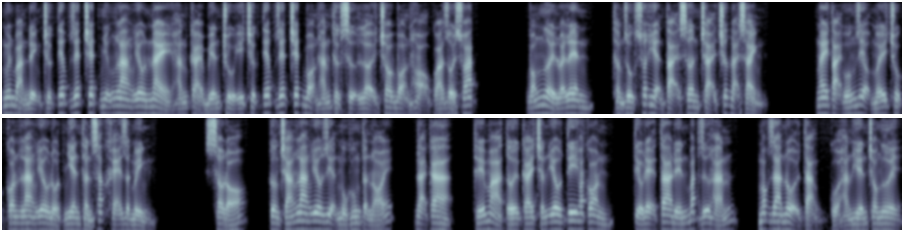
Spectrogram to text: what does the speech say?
Nguyên bản định trực tiếp giết chết những lang yêu này, hắn cải biến chủ ý trực tiếp giết chết bọn hắn thực sự lợi cho bọn họ quá rồi soát. Bóng người loay lên, thẩm dục xuất hiện tại sơn trại trước đại sảnh. Ngay tại uống rượu mấy chục con lang yêu đột nhiên thần sắc khẽ giật mình. Sau đó, cường tráng lang yêu diện mục hung tận nói, đại ca, thế mà tới cái trấn yêu ti con, tiểu đệ ta đến bắt giữ hắn, móc ra nội tạng của hắn hiến cho ngươi.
